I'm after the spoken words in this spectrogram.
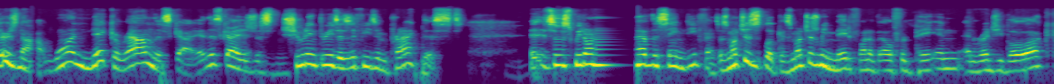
there's not one Knick around this guy. And this guy is just mm-hmm. shooting threes as if he's in practice. It's just we don't have the same defense. As much as look, as much as we made fun of Elfrid Payton and Reggie Bullock,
